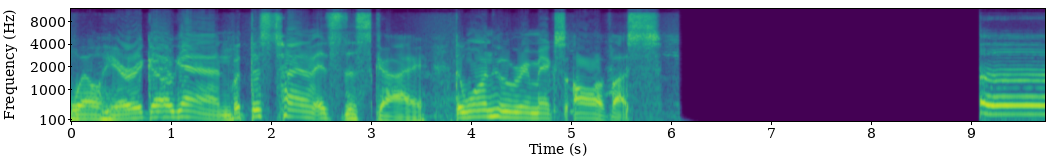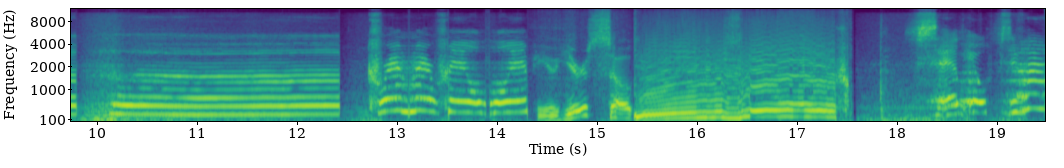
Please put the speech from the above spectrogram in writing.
Well, here we go again. But this time it's this guy. The one who remixed all of us. Uh, uh. You, you're so. Sail up to my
